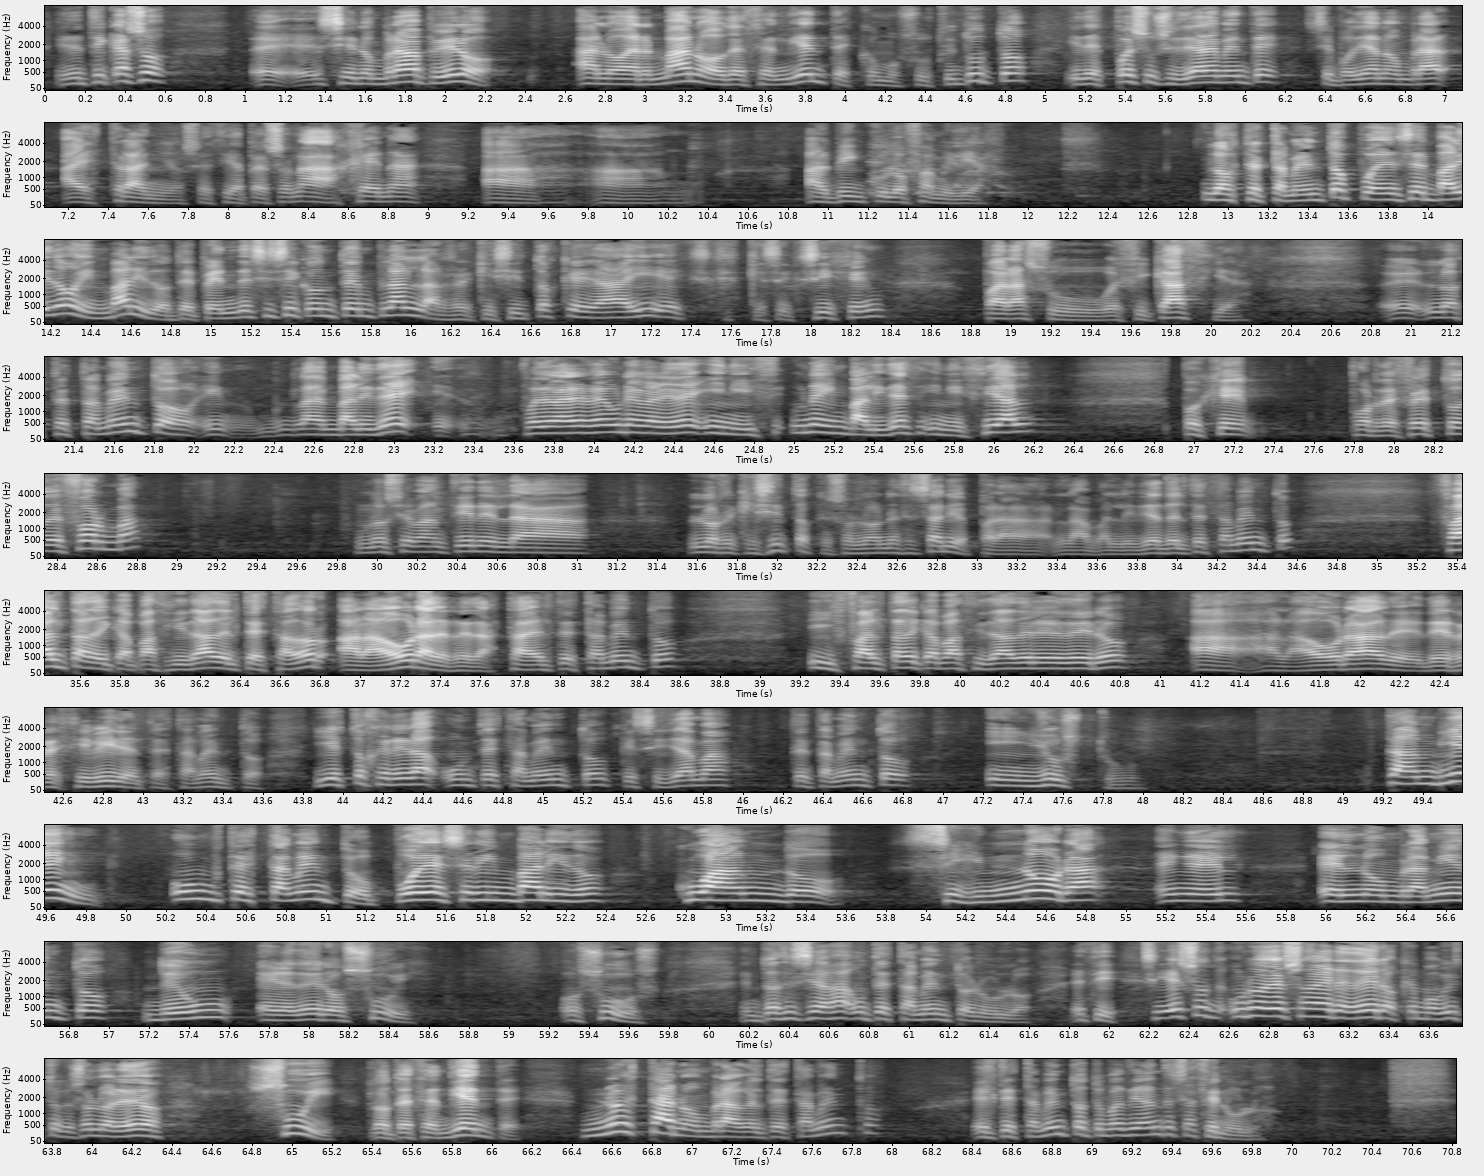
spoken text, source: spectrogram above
En este caso, eh, se nombraba primero a los hermanos o descendientes como sustitutos y después subsidiariamente se podía nombrar a extraños, es decir, a personas ajenas al vínculo familiar. Los testamentos pueden ser válidos o inválidos, depende si se contemplan los requisitos que hay, que se exigen para su eficacia. Eh, los testamentos, la invalidez, eh, puede haber una invalidez, inicial, pues que por defecto de forma no se mantienen los requisitos que son los necesarios para la validez del testamento, falta de capacidad del testador a la hora de redactar el testamento y falta de capacidad del heredero a, la hora de, recibir el testamento. Y esto genera un testamento que se llama testamento injustum. También un testamento puede ser inválido cuando se ignora en él el nombramiento de un heredero sui o sus. Entonces se llama un testamento nulo. Es decir, si uno de esos herederos que hemos visto que son los herederos sui, los descendientes, no está nombrado en el testamento, el testamento automáticamente se hace nulo.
